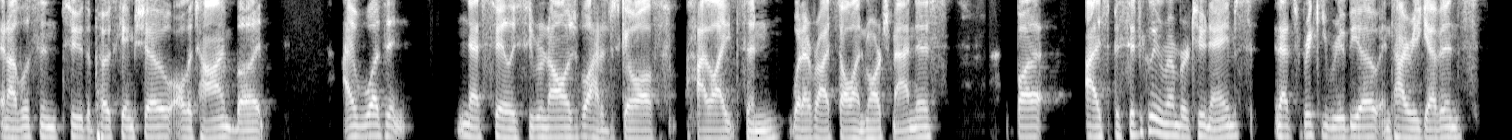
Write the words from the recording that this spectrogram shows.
and I listened to the post game show all the time, but I wasn't necessarily super knowledgeable. I had to just go off highlights and whatever I saw in March Madness. But I specifically remember two names, and that's Ricky Rubio and Tyreke Evans.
